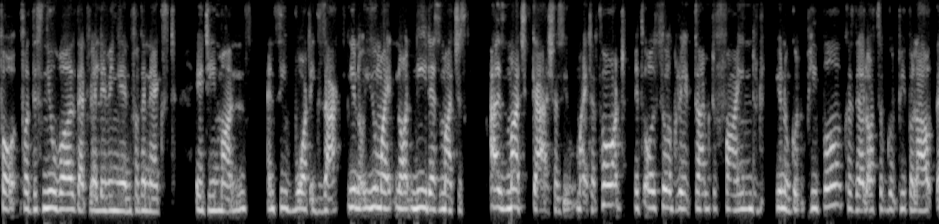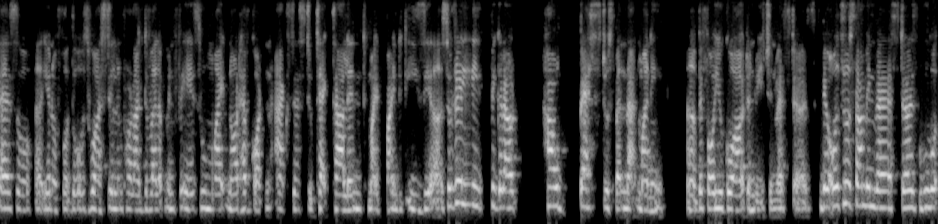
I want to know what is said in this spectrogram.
for for this new world that we're living in for the next 18 months and see what exact you know you might not need as much as as much cash as you might have thought. It's also a great time to find, you know, good people because there are lots of good people out there. So, uh, you know, for those who are still in product development phase who might not have gotten access to tech talent, might find it easier. So, really figure out how best to spend that money uh, before you go out and reach investors. There are also some investors who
